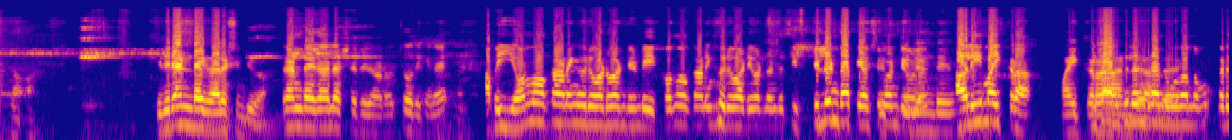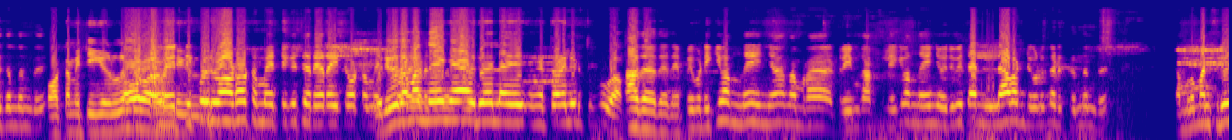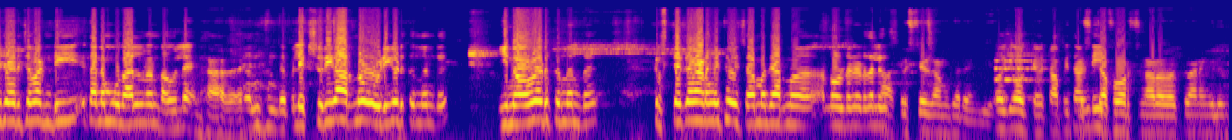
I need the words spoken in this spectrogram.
ഇത് രണ്ടേകാൽ ലക്ഷം രൂപ. രണ്ടേകാൽ ലക്ഷം രൂപയാണോ ചോദിക്കണേ. അപ്പൊ ഇയോൺ നോക്കുകയാണെങ്കിൽ ഒരുപാട് വണ്ടിയുണ്ട് ഇക്കോ നോക്കുകയാണെങ്കിൽ ഒരുപാട് വണ്ടിയുണ്ട്. സ്വിഫ്റ്റിലുണ്ട് അത്യാവശ്യം വണ്ടിയുണ്ട് അതിൽ ഈ മൈക്ര എടുക്കുന്നുണ്ട്? ഓട്ടോമാറ്റിക് ഒരുപാട് ഓട്ടോമാറ്റിക് ചെറിയ റേറ്റ് ഓട്ടോമാറ്റിക് പോവാം. അതെ അതെ അതെ. ഇപ്പൊ ഇവിടേക്ക് വന്നു കഴിഞ്ഞാൽ നമ്മുടെ ഡ്രീം കാർട്ടിലേക്ക് വന്നു കഴിഞ്ഞാൽ ഒരുവിധ എല്ലാ വണ്ടികളും എടുക്കുന്നുണ്ട്. നമ്മൾ മനസ്സിൽ വിചാരിച്ച വണ്ടി തന്നെ മൂന്നാലെണ്ണം ഉണ്ടാവും അല്ലേ? ഇപ്പൊ ലക്ഷറി കാറിന് ഓടി എടുക്കുന്നുണ്ട്. ഇനോവ എടുക്കുന്നുണ്ട്. ക്രിസ്റ്റിയൊക്കെ വേണമെങ്കിൽ ചോദിച്ചാൽ മതി അർണോൾഡിന്റെ ഫോർച്യൂണർ വേണമെങ്കിലും.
